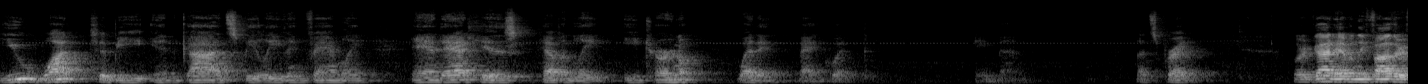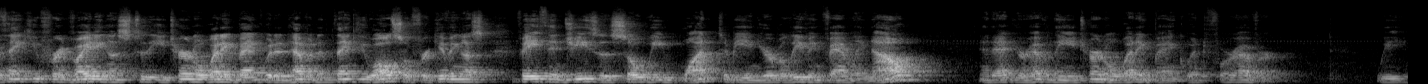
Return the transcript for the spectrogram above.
you want to be in God's believing family and at his heavenly eternal wedding banquet. Amen. Let's pray. Lord God, Heavenly Father, thank you for inviting us to the eternal wedding banquet in heaven, and thank you also for giving us faith in Jesus so we want to be in your believing family now and at your heavenly eternal wedding banquet forever. We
